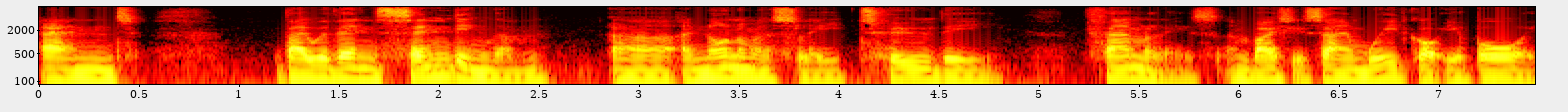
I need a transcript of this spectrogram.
And they were then sending them uh, anonymously to the families and basically saying, We've got your boy.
